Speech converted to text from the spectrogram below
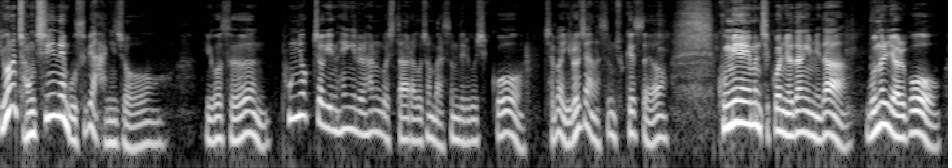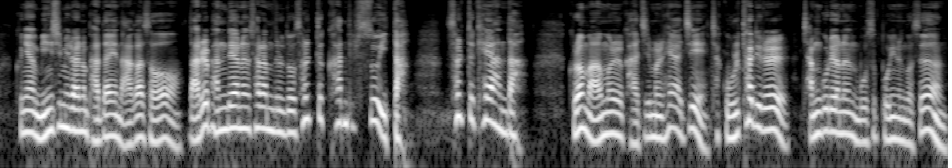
이거는 정치인의 모습이 아니죠. 이것은 폭력적인 행위를 하는 것이다라고 전 말씀드리고 싶고 제발 이러지 않았으면 좋겠어요. 국민의힘은 집권 여당입니다. 문을 열고 그냥 민심이라는 바다에 나가서 나를 반대하는 사람들도 설득할 수 있다. 설득해야 한다. 그런 마음을 가짐을 해야지 자꾸 울타리를 잠그려는 모습 보이는 것은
